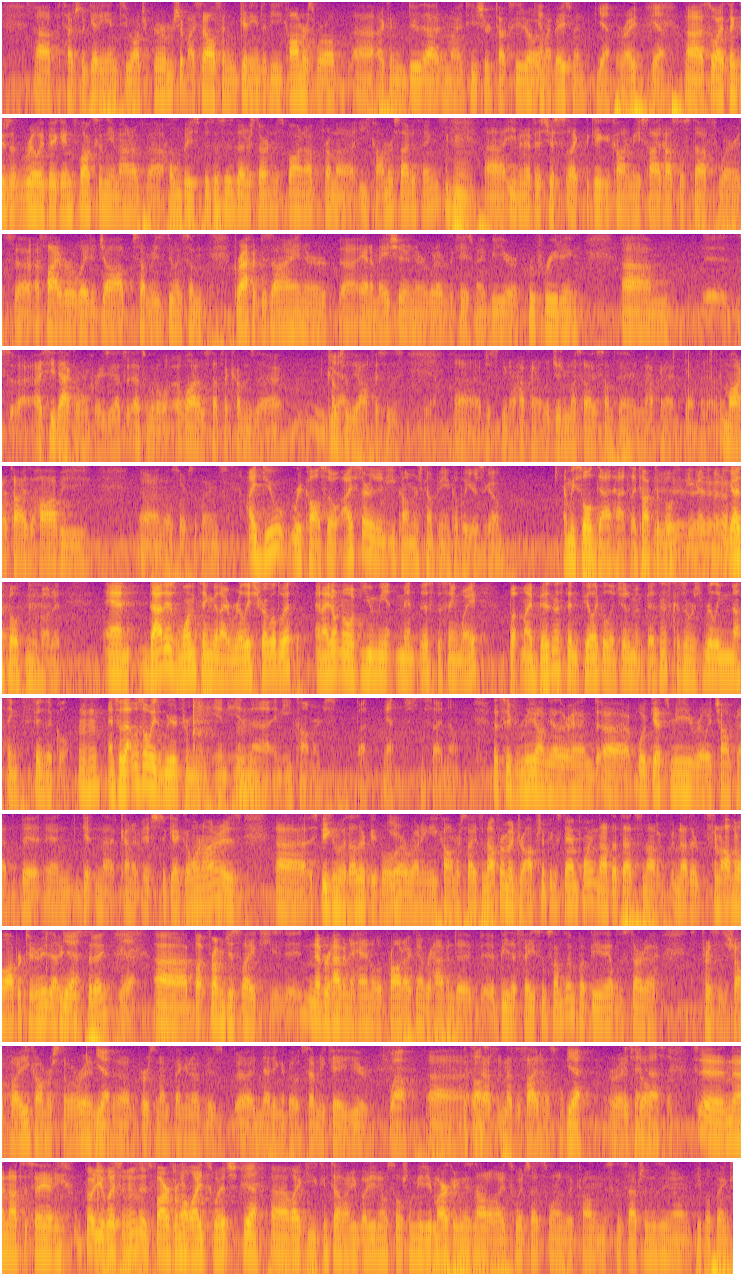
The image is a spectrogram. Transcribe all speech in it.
uh, potentially getting into entrepreneurship myself and getting into the e-commerce world, uh, I can do that in my t-shirt tuxedo Yep. in my basement, Yeah. right? Yeah. Uh, so I think there's a really big influx in the amount of uh, home-based businesses that are starting to spawn up from a e-commerce side of things Mhm. uh, even if it's just like the gig economy side hustle stuff where it's a, a Fiverr related job somebody's doing some graphic design or uh, animation or whatever the case may be or proofreading um, uh, so I see that going crazy that's that's what a, a lot of the stuff that comes uh, comes Yeah. to the office is Yeah. uh, just you know how can I legitimize something how can I Definitely. monetize a hobby uh, and those sorts of things I do recall. So I started an e-commerce company a couple years ago, and we sold dad hats. I talked to both of you guys about it. You guys both knew about it, and that is one thing that I really struggled with. And I don't know if you meant this the same way, but my business didn't feel like a legitimate business because there was really nothing physical, mm-hmm. and so that was always weird for me in in in, Mhm. uh, in e-commerce. But yeah, just a side note. Let's see. For me, on the other hand, uh, what gets me really chomping at the bit and getting that kind of itch to get going on it is uh, speaking with other people who are running e-commerce sites, and not from a dropshipping standpoint. Not that that's not a, another phenomenal opportunity that Yeah. exists today, Yeah. uh, but from just like never having to handle a product, never having to be the face of something, but being able to start a, for instance, a Shopify e-commerce store, and Yeah. uh, the person I'm thinking of is uh, netting about 70k a year. Wow. Uh, That's and That's, awesome. and that's a side hustle, Yeah. right? That's So- fantastic. uh, not, to say any, anybody listening is far from Yeah. a light switch. Yeah. Uh, like you can tell anybody, you know, social media marketing is not a light switch. That's one of the common misconceptions. You know, people think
